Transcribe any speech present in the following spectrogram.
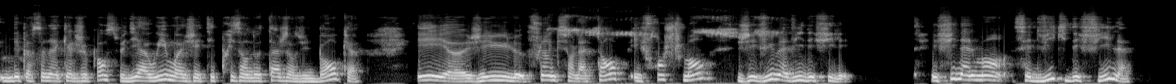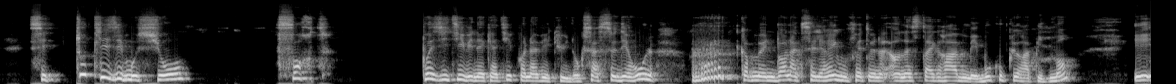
une des personnes à laquelle je pense me dit ah oui moi j'ai été prise en otage dans une banque et euh, j'ai eu le flingue sur la tempe et franchement j'ai vu ma vie défiler. Et finalement cette vie qui défile, c'est toutes les émotions fortes, positives et négatives qu'on a vécues. Donc ça se déroule comme une bande accélérée que vous faites en Instagram, mais beaucoup plus rapidement. Et,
